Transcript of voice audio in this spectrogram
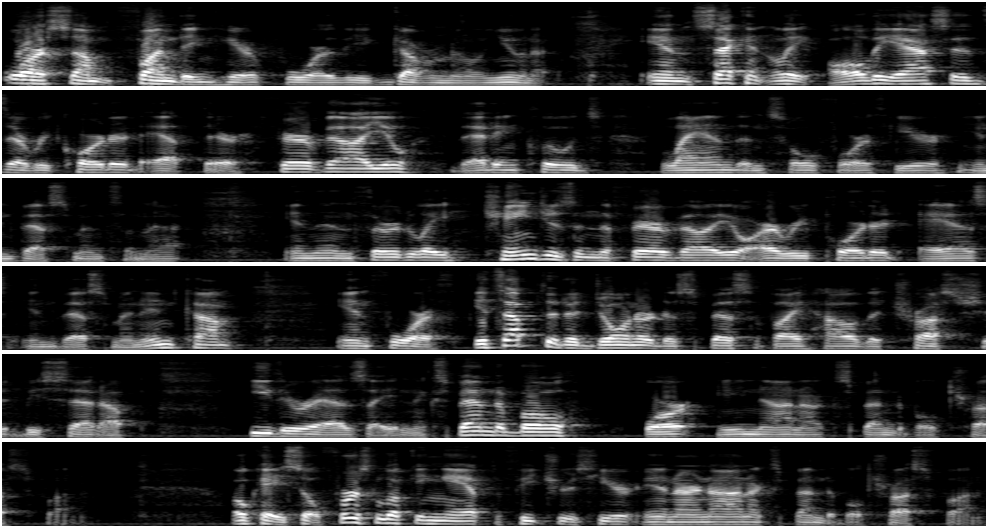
or some funding here for the governmental unit. And secondly, all the assets are recorded at their fair value. That includes land and so forth here, investments and that. And then thirdly, changes in the fair value are reported as investment income. And fourth, it's up to the donor to specify how the trust should be set up, either as an expendable or a non-expendable trust fund. Okay, so first looking at the features here in our non-expendable trust fund.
